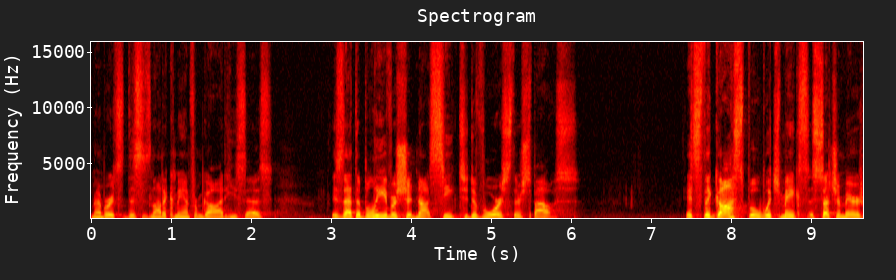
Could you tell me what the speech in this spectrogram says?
remember, this is not a command from God, he says, is that the believer should not seek to divorce their spouse. It's the gospel which makes such a marriage,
